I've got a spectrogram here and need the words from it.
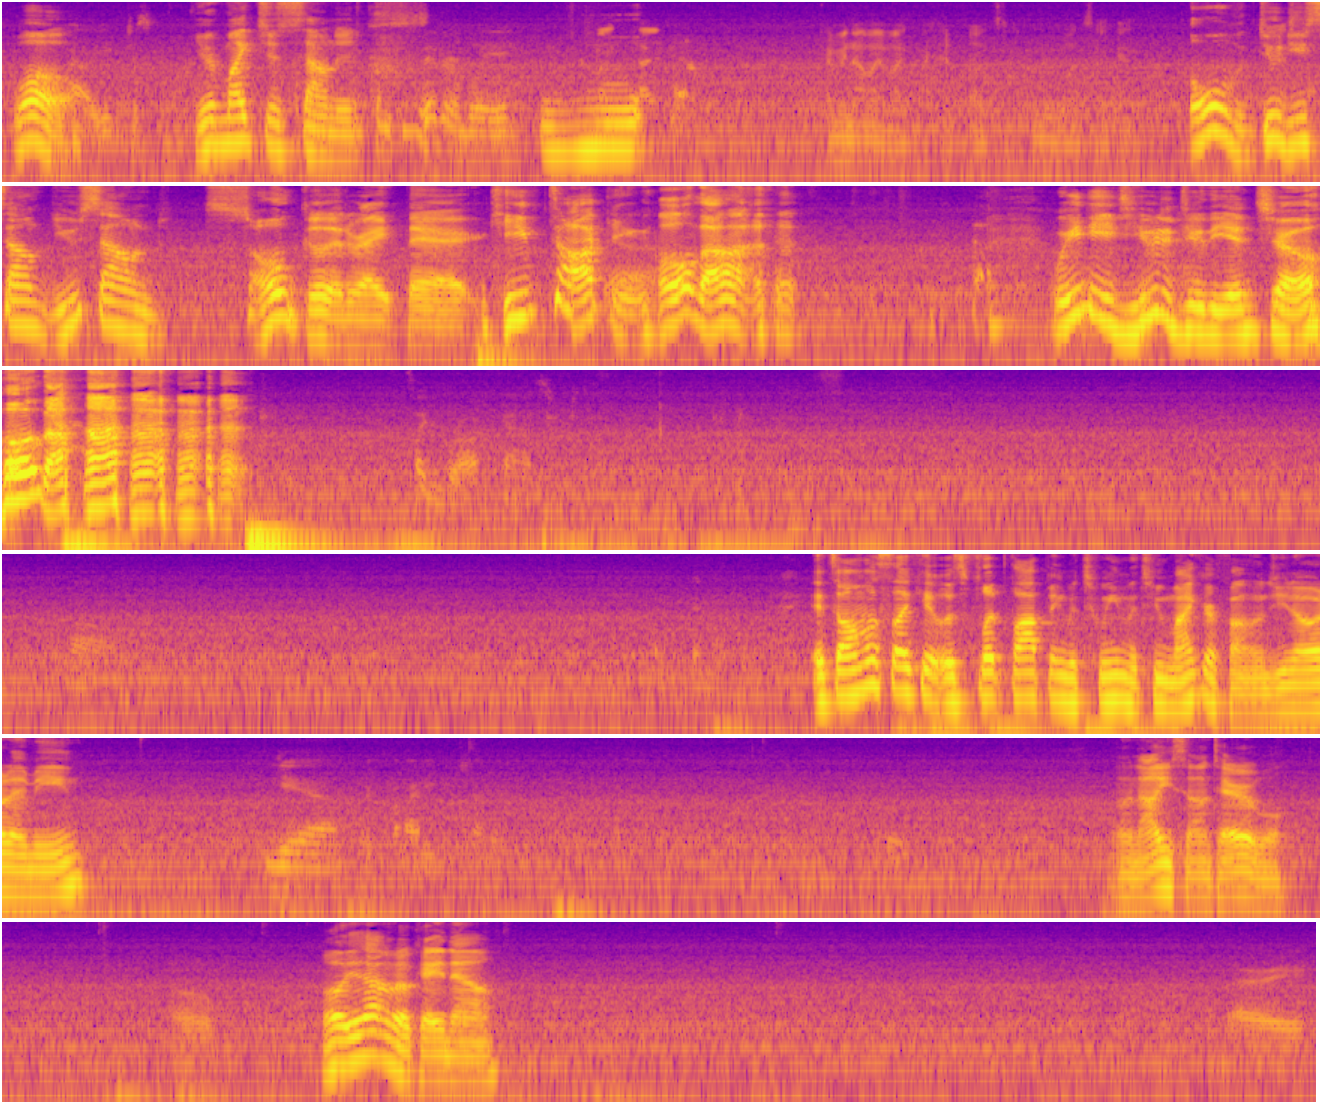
Whoa, Wow, you just your mic just sounded. considerably. Mic- I mean, not my mic, my headphones. Give me one second. Oh, dude, you sound you sound so good right there. Keep talking. Yeah. Hold on. We need you to do the intro. Hold on. It's like broadcast. It's almost like it was flip flopping between the two microphones. You know what I mean? Yeah, they're fighting each other. Oh, now you sound terrible. Oh, Oh, you sound okay now. sorry.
